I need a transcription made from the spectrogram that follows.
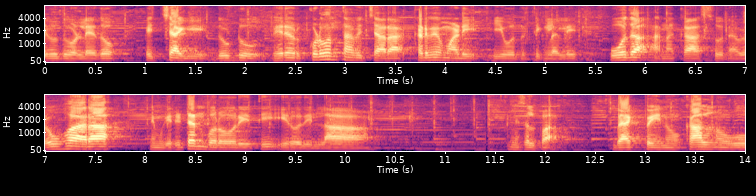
ಇರುವುದು ಒಳ್ಳೆಯದು. ಹೆಚ್ಚಾಗಿ ದುಡ್ಡು ಬೇರೆಯವ್ರಿಗೆ ಕೊಡುವಂತಹ ವಿಚಾರ ಕಡಿಮೆ ಮಾಡಿ ಈ ಒಂದು ತಿಂಗಳಲ್ಲಿ ಓದ ಹಣಕಾಸಿನ ವ್ಯವಹಾರ ನಿಮಗೆ ರಿಟರ್ನ್ ಬರೋ ರೀತಿ ಇರೋದಿಲ್ಲ. ಸ್ವಲ್ಪ ಬ್ಯಾಕ್ ಪೈನು ಕಾಲು ನೋವು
